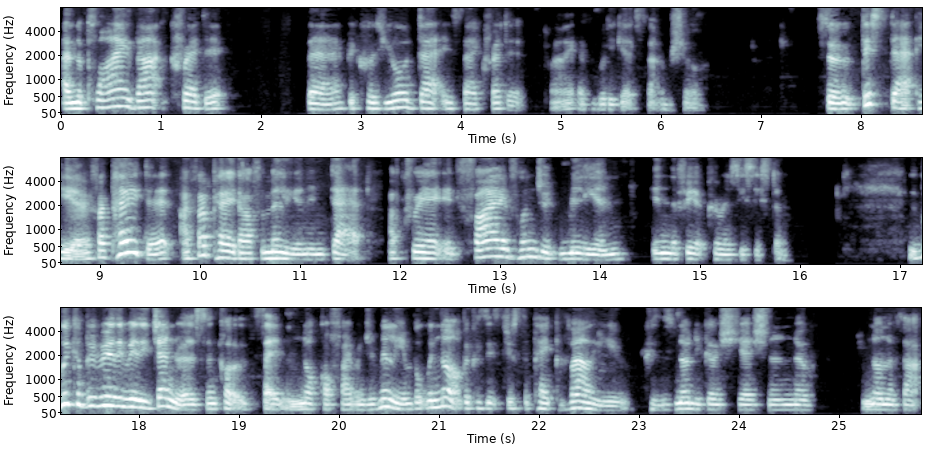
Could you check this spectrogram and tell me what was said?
and apply that credit there because your debt is their credit, right? Everybody gets that, I'm sure. So this debt here, if I paid it, if I paid half a million in debt, I've created 500 million in the fiat currency system. We could be really, really generous and say knock off 500 million, but we're not because it's just the paper value because there's no negotiation and no none of that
